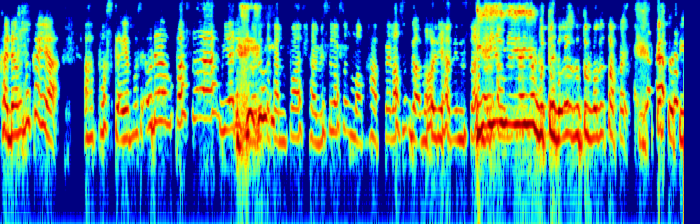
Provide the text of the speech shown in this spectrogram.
kadang tuh kayak ah post gak ya post udah post lah biarin baru tekan post habis itu langsung lock HP langsung nggak mau lihat Instagram Iya iya iya iya iya betul banget betul banget sampai kan tadi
